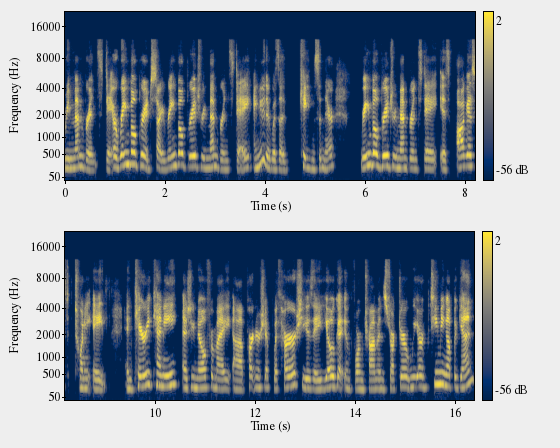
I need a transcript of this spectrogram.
Remembrance Day or Rainbow Bridge, sorry, Rainbow Bridge Remembrance Day. I knew there was a cadence in there. Rainbow Bridge Remembrance Day is August 28th. And Carrie Kenny, as you know from my uh, partnership with her, she is a yoga informed trauma instructor. We are teaming up again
